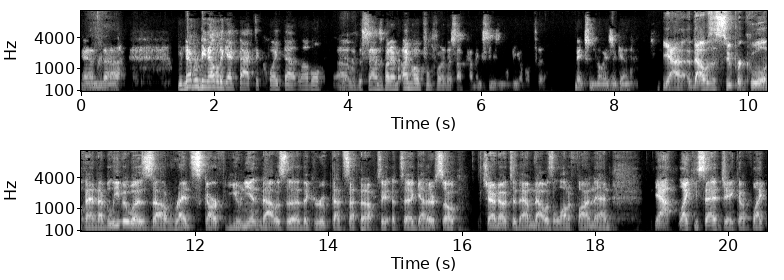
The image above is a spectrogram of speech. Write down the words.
And uh, we've never been able to get back to quite that level uh, yeah. with the Sens, but I'm, I'm hopeful for this upcoming season we'll be able to make some noise again. Yeah, that was a super cool event. I believe it was uh, Red Scarf Union. That was the the group that set that up to, together. So shout out to them. That was a lot of fun. And yeah, like you said, Jacob, like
